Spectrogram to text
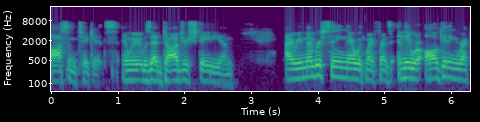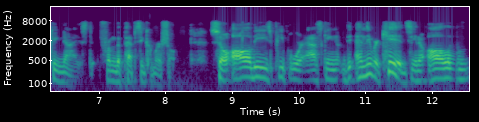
awesome tickets, and we, it was at Dodger Stadium. I remember sitting there with my friends, and they were all getting recognized from the Pepsi commercial. So all these people were asking, and they were kids, you know, all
